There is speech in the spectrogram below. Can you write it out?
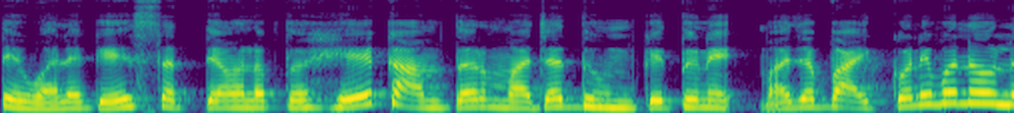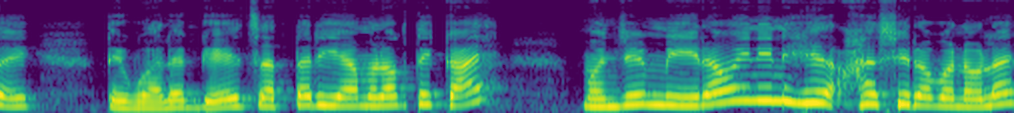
तेव्हाला गेस सत्या मला हे काम तर माझ्या धुमकेतूने माझ्या बायकोने बनवलंय. तेव्हाला लगेच आता रिया मला लागते काय? म्हणजे मीरा वहिनीने हे हा शिरा बनवलाय?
